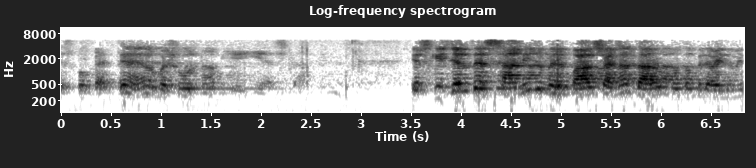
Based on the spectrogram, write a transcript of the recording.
اس کو کہتے ہیں، اور مشہور نام یہی ہے اس کا۔ اس کی جلد ثانی جو میرے پاس ہے نا، دارالقطب العلمیہ بیروت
